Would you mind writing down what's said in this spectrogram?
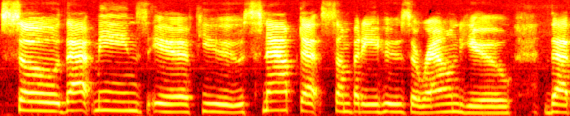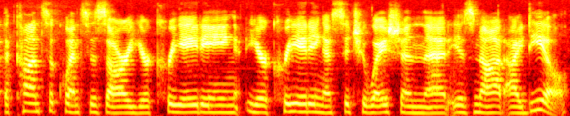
So that means if you snapped at somebody who's around you, that the consequences are you're creating you're creating a situation that is not ideal.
